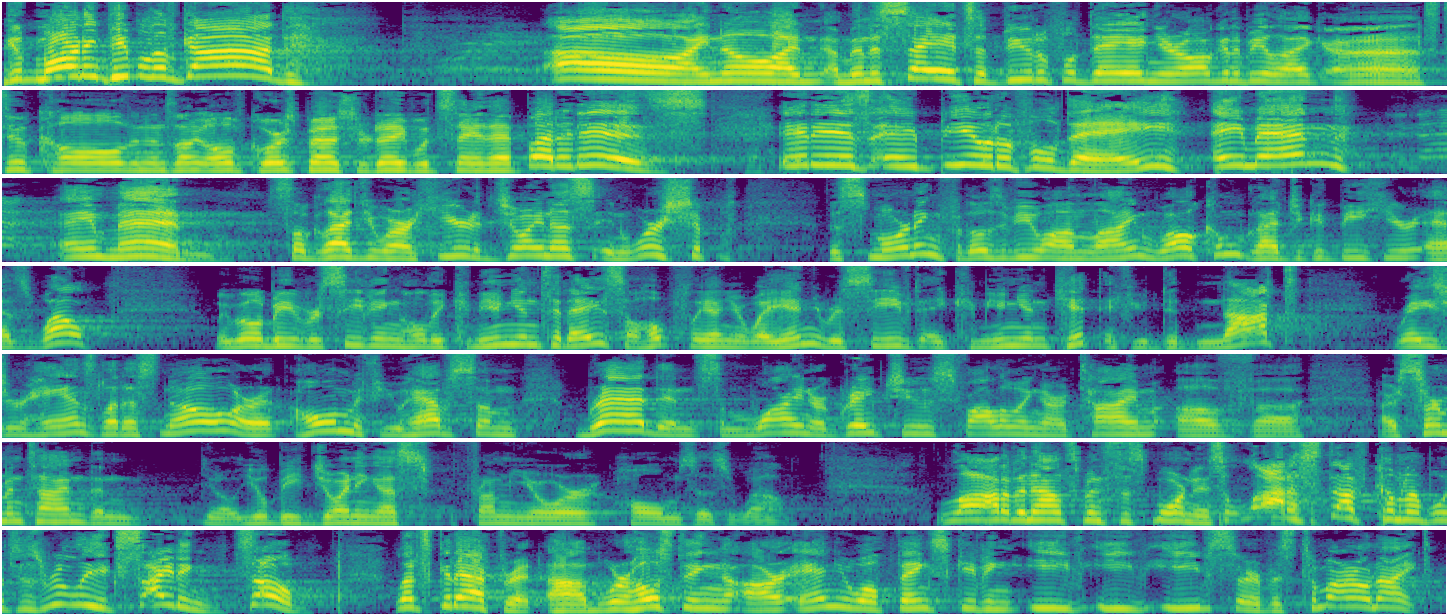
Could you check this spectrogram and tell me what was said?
Good morning, people of God. Oh, I know. I'm, I'm going to say it's a beautiful day, and you're all going to be like, uh, it's too cold. And then it's like, oh, of course, Pastor Dave would say that. But it is. It is a beautiful day. Amen? Amen. Amen. So glad you are here to join us in worship this morning. For those of you online, welcome. Glad you could be here as well. We will be receiving Holy Communion today, so hopefully on your way in you received a communion kit. If you did not, raise your hands, let us know, or at home if you have some bread and some wine or grape juice following our time of uh, our sermon time, then you know you'll be joining us from your homes as well. A lot of announcements this morning. There's a lot of stuff coming up, which is really exciting. So let's get after it. Um, we're hosting our annual Thanksgiving Eve Eve Eve service tomorrow night.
